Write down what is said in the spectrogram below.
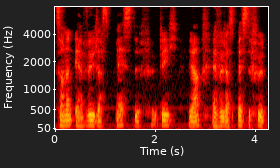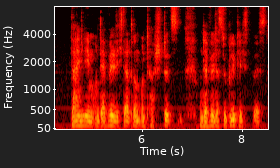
sondern er will das Beste für dich, ja, er will das Beste für dein Leben und er will dich da drin unterstützen und er will, dass du glücklich bist.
